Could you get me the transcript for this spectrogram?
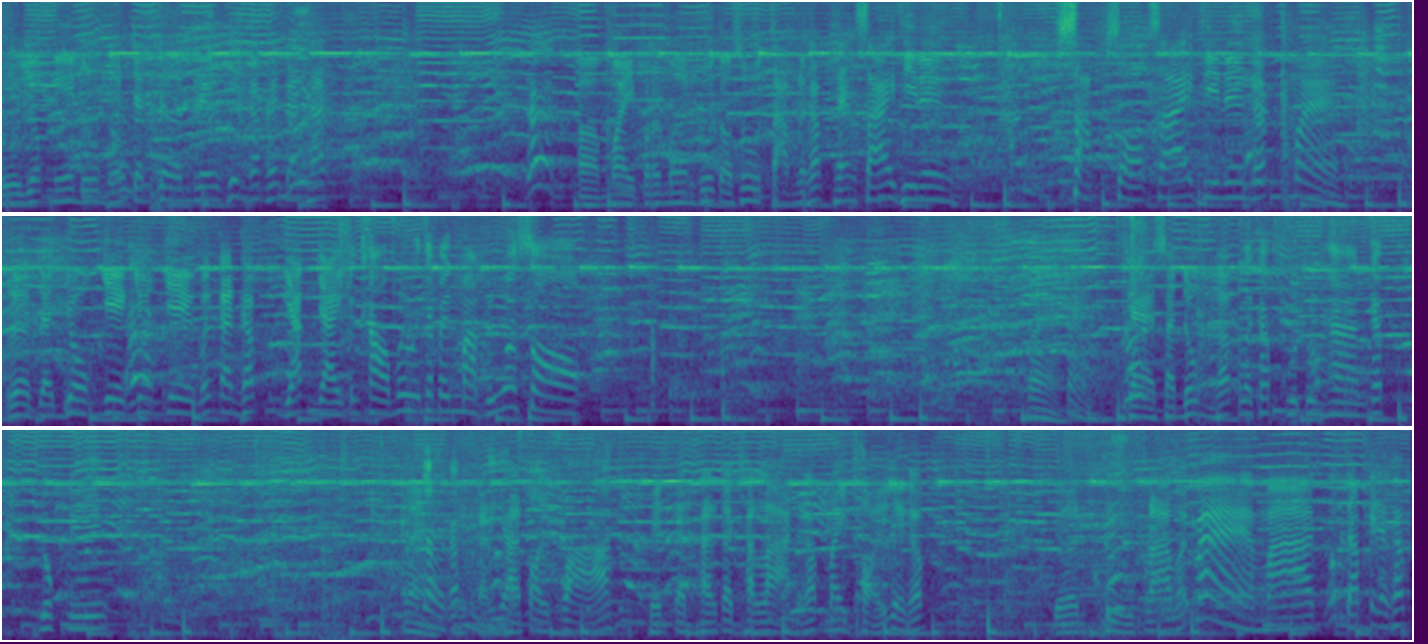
ดูยกนี้ดูเหมือนจะเดินเร็วขึ้นครับเพชรกันทัดเอ่อไม่ประเมินคู่ต่อสู้ต่ำเลยครับแทงซ้ายทีหนึ่งสับศอกซ้ายทีหนึ่งครับแม่เริ่มจะโยกเยกโยกเยกเหมือนกันครับยักษ์ใหญ่เป็นเข่าไม่ว่าจะเป็นหมัดหรือว่าศอก สะดุ้งครับแล้วครับครูตูฮานครับยกนี้แม่ได้ครับเพชพรยากัยามนทัดต่อยขวาเพชรกันทัดก็ฉลาดนะครับไม่ถอยเลยครับ เดินขู่ปลาไว้แม่มาจับไปนะครับ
